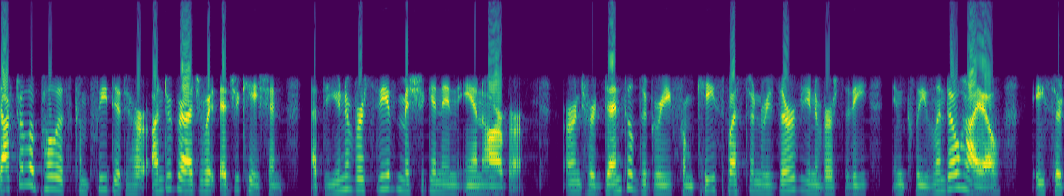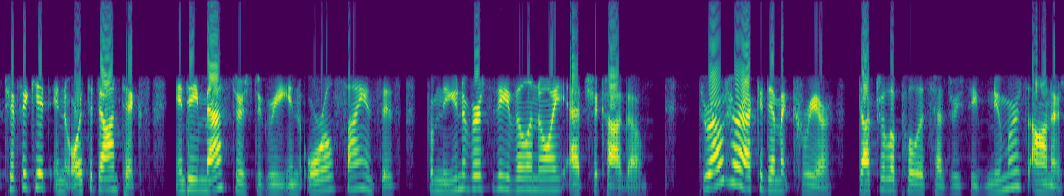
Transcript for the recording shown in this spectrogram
Dr. Lapolis completed her undergraduate education at the University of Michigan in Ann Arbor, earned her dental degree from Case Western Reserve University in Cleveland, Ohio, a certificate in orthodontics, and a master's degree in oral sciences from the University of Illinois at Chicago. Throughout her academic career, Dr. Lapolis has received numerous honors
